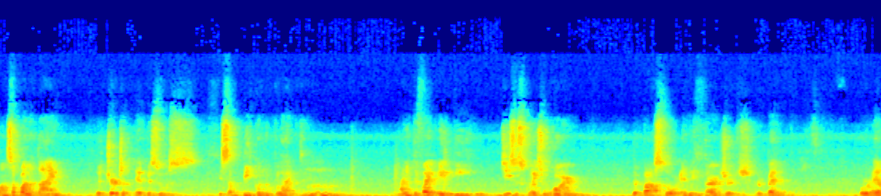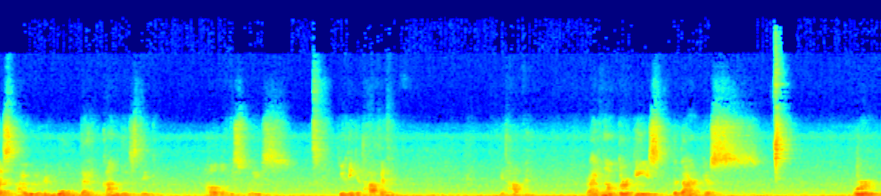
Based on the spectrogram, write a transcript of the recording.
Once upon a time, the church of Ephesus is a beacon of light. Mm. 9580, Jesus Christ warned the pastor and the entire church, repent, or else I will remove thy candlestick out of his place. Do you think it happened? It happened. Right now, Turkey is the darkest world,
